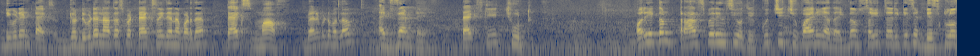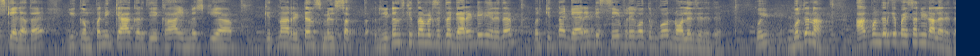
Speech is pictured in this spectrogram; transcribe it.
dividend tax जो डिविडेंड आता है, उस पर टैक्स नहीं देना पड़ता है। टैक्स माफ़। बेनिफिट मतलब एग्जाम्ट है। टैक्स की छूट। और ये एकदम ट्रांसपेरेंसी होती है। कुछ चीज़ छुपाया नहीं जाता। एकदम सही तरीके से डिस्क्लोज किया जाता है कि कंपनी क्या करती है, कहाँ इन्वेस्ट किया, कितना रिटर्न्स मिल सकता रिटर्न्स कितना मिल सकता है गारंटी नहीं रहता है, पर कितना गारंटी सेफ़ रहेगा तुमको नॉलेज दे देते हैं। कोई बोलते ना, आग बंद करके पैसा नहीं डाला रहता।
